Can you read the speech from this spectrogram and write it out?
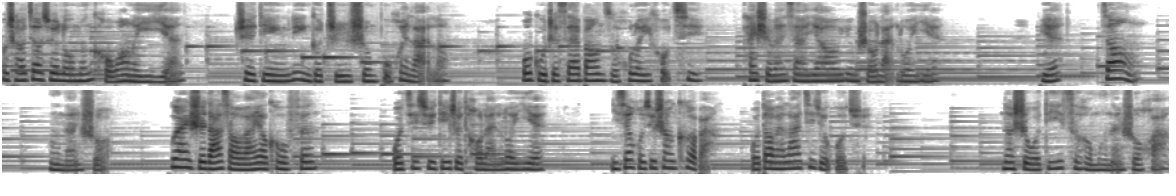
我朝教学楼门口望了一眼，确定另一个值日生不会来了。我鼓着腮帮子呼了一口气，开始弯下腰用手揽落叶。别脏，孟楠说，不按时打扫完要扣分。我继续低着头揽落叶。你先回去上课吧，我倒完垃圾就过去。那是我第一次和梦楠说话。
